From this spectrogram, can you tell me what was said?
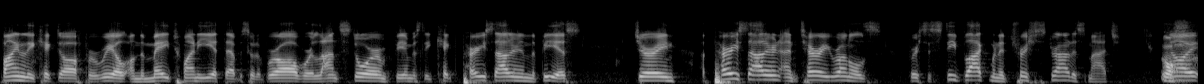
finally kicked off for real on the May 28th episode of Raw, where Lance Storm famously kicked Perry Saturn in the face during a Perry Saturn and Terri Runnels versus Steve Blackman and Trish Stratus match. Oh. Now,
